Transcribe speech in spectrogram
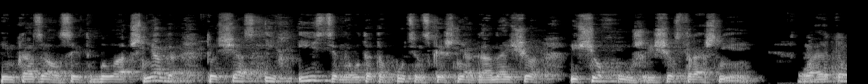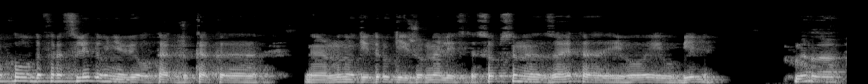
им казалось, это была шняга, то сейчас их истина, вот эта путинская шняга, она еще, еще хуже, еще страшнее. А Поэтому... потом Холодов расследование вел, так же, как э, многие другие журналисты. Собственно, за это его и убили. Да, да.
